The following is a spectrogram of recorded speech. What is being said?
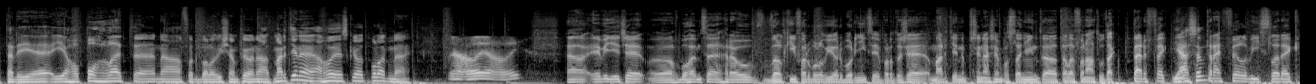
tady je jeho pohled na fotbalový šampionát. Martine, ahoj, hezké odpoledne. Ahoj, ahoj. Eh, Je vidět, že eh, v Bohemce hrajou velký fotbaloví odborníci, protože Martin při našem posledním t- telefonátu tak perfektně Já jsem- trefil výsledek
